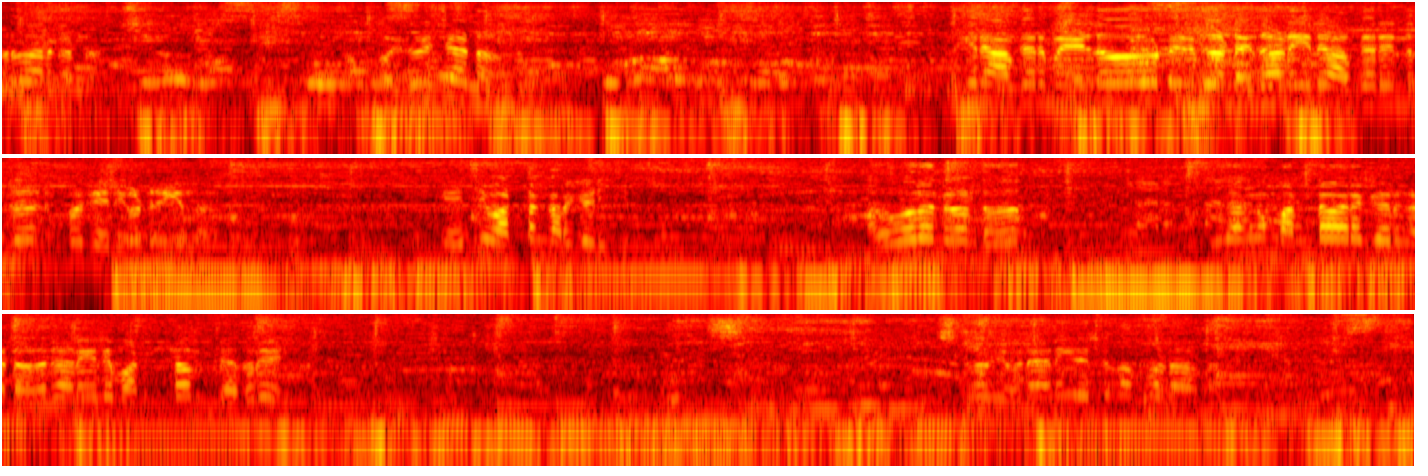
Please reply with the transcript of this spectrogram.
ഒരു സാധനം കണ്ടോ അമ്പോ ഇത് വിഷയട്ടോ ഇങ്ങനെ ആൾക്കാർ മേളിലോട്ട് ഇരുന്നുണ്ട് ഇതാണെങ്കിലും ആൾക്കാർ ഇതിനകത്ത് ഇപ്പൊ കയറ്റിക്കൊണ്ടിരിക്കുന്നത് കയറ്റി വട്ടം കറക്കടിക്കും അതുപോലെ തന്നെ കണ്ടത്. ഇതങ്ങ് മണ്ട വരെ കയറും കേട്ടോ. അതിനാണെങ്കിൽ വട്ടം ചെതറടിക്കും ഇവിടെ ആണെങ്കിൽ വലിയ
